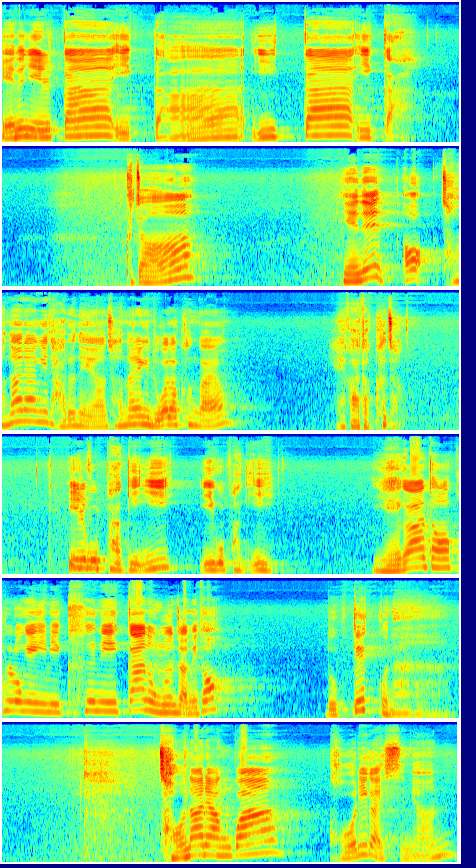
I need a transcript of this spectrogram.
얘는 1가, 2가, 2가, 2가. 그죠? 얘는 어 전하량이 다르네요. 전하량이 누가 더 큰가요? 얘가 더 크죠. 1 곱하기 2, 2 곱하기 2. 얘가 더 쿨롱의 힘이 크니까 녹는 점이 더 높겠구나. 전하량과 거리가 있으면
